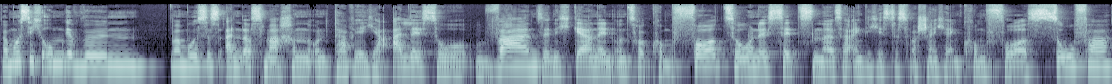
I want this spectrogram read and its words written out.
man muss sich umgewöhnen, man muss es anders machen und da wir ja alle so wahnsinnig gerne in unserer Komfortzone sitzen, also eigentlich ist das wahrscheinlich ein Komfortsofa,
